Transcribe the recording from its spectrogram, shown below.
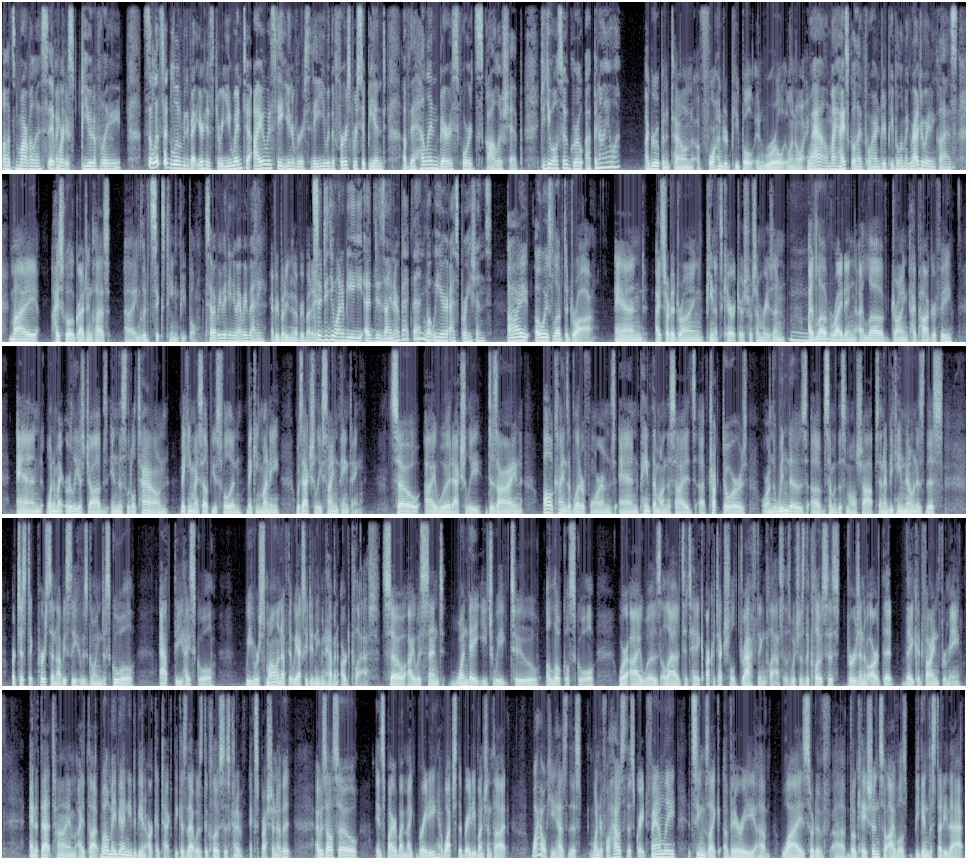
Well, it's marvelous. It Thank works you. beautifully. So let's talk a little bit about your history. You went to Iowa State University. You were the first recipient of the Helen Beresford Scholarship. Did you also grow up in Iowa? I grew up in a town of 400 people in rural Illinois. Wow, my high school had 400 people in my graduating class. My high school graduating class uh, included 16 people. So everybody knew everybody. Everybody knew everybody. So did you want to be a designer back then? What were your aspirations? I always loved to draw, and I started drawing Peanuts characters for some reason. Hmm. I love writing, I love drawing typography, and one of my earliest jobs in this little town, making myself useful and making money, was actually sign painting. So I would actually design all kinds of letter forms and paint them on the sides of truck doors or on the windows of some of the small shops. And I became known as this artistic person, obviously, who was going to school at the high school. We were small enough that we actually didn't even have an art class. So I was sent one day each week to a local school where I was allowed to take architectural drafting classes, which is the closest version of art that they could find for me. And at that time, I thought, well, maybe I need to be an architect because that was the closest kind of expression of it. I was also inspired by Mike Brady. I watched the Brady Bunch and thought, wow, he has this wonderful house, this great family. It seems like a very um, wise sort of uh, vocation. So I will begin to study that.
